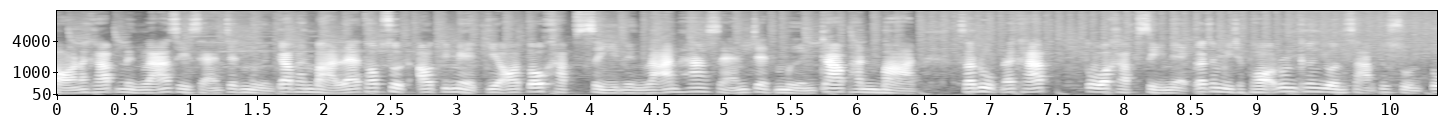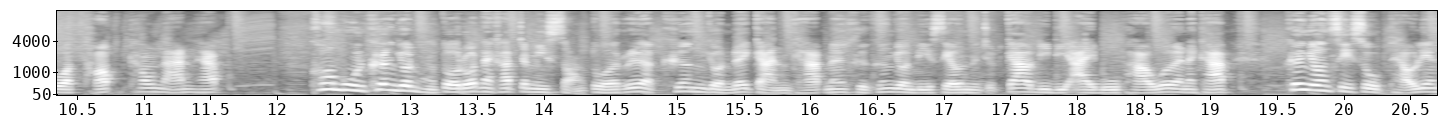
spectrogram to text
2 นะครับ 1 4 7 9 0 0 0 บาท และท็อปสุด Ultimate เกียร์ออโต้ขับ 4 1 5 7 9 0 0 0 บาท สรุปนะครับ ตัวขับ 4 เนี่ย ก็จะมีเฉพาะรุ่นเครื่องยนต์ 3.0 ตัวท็อปเท่านั้นครับ ข้อมูลเครื่องยนต์ของตัวรถนะครับจะมี 2 ตัวเลือกเครื่องยนต์ด้วยกันครับนั่นคือเครื่องยนต์ดีเซล 1.9 DDI Blue Power นะครับเครื่องยนต์ 4 สูบแถวเรียง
